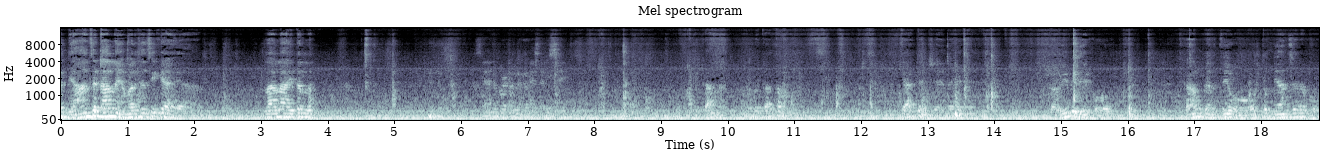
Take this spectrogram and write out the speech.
ध्यान से डालना इमरजेंसी क्या है यार? ला। ला इधर ला बताता हूँ। क्या टेंशन है? कभी भी देखो काम करते हो तो ध्यान से रखो।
